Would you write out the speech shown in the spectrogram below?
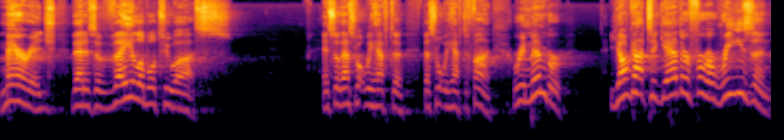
marriage that is available to us. And so that's what we have to that's what we have to find. Remember, y'all got together for a reason.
